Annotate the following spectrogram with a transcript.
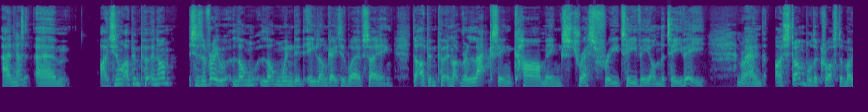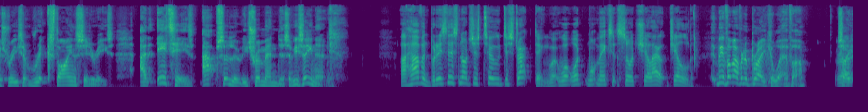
And um, I, do you know what I've been putting on? This is a very long, long-winded, elongated way of saying that I've been putting like relaxing, calming, stress-free TV on the TV. Right. And I stumbled across the most recent Rick Stein series, and it is absolutely tremendous. Have you seen it? I haven't, but is this not just too distracting? What what what, what makes it so chill out, chilled? if I'm having a break or whatever. Right.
